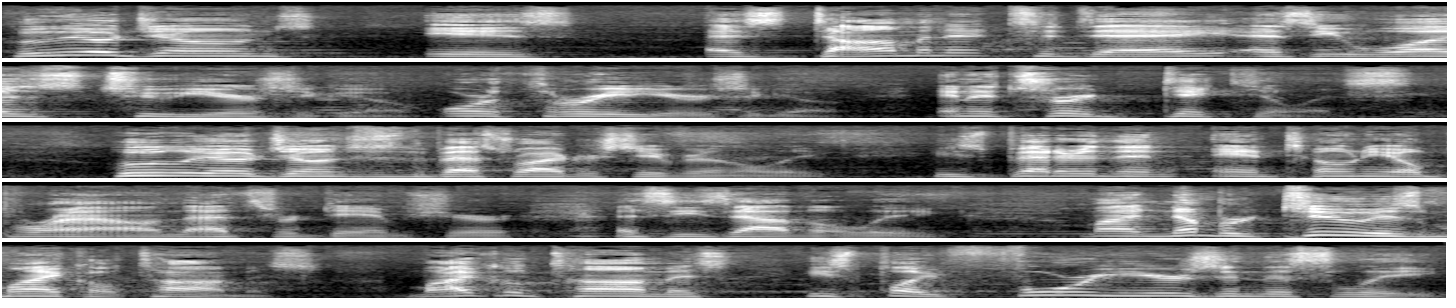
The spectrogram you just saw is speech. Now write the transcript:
Julio Jones is as dominant today as he was two years ago or three years ago. And it's ridiculous. Julio Jones is the best wide receiver in the league. He's better than Antonio Brown, that's for damn sure, as he's out of the league. My number two is Michael Thomas. Michael Thomas, he's played four years in this league.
